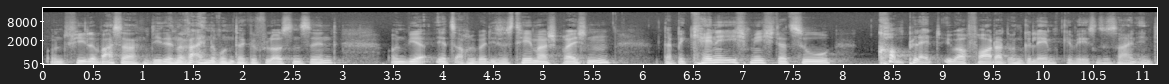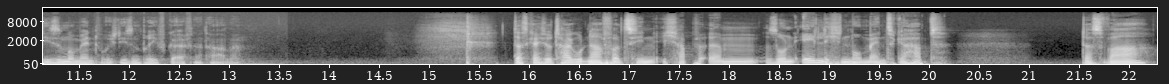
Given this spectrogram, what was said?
und viele Wasser, die den Rhein runtergeflossen sind und wir jetzt auch über dieses Thema sprechen, da bekenne ich mich dazu, komplett überfordert und gelähmt gewesen zu sein in diesem Moment, wo ich diesen Brief geöffnet habe. Das kann ich total gut nachvollziehen. Ich habe ähm, so einen ähnlichen Moment gehabt. Das war,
